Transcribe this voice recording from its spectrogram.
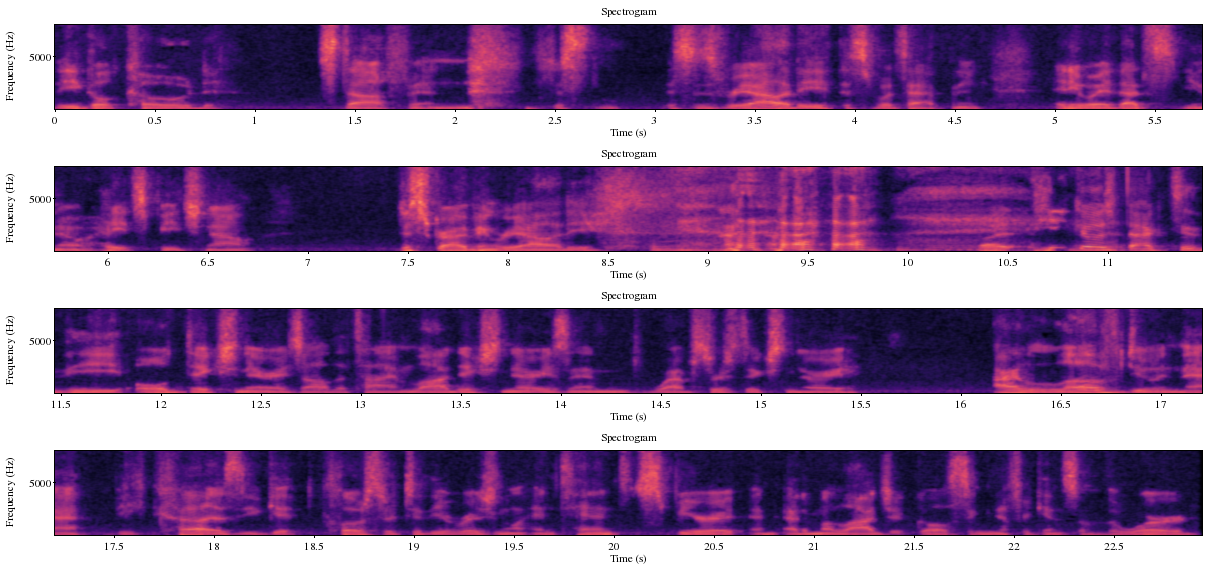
legal code stuff and just this is reality. This is what's happening. Anyway, that's you know hate speech now describing reality. but he goes back to the old dictionaries all the time, law dictionaries and Webster's dictionary. I love doing that because you get closer to the original intent, spirit, and etymological significance of the word.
